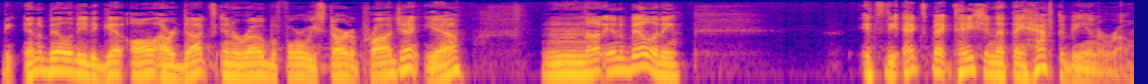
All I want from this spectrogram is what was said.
The inability to get all our ducks in a row before we start a project. Yeah. Mm, not inability. It's the expectation that they have to be in a row.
